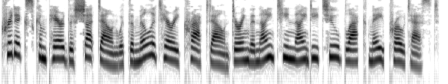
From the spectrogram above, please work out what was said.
Critics compared the shutdown with the military crackdown during the 1992 Black May protest.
